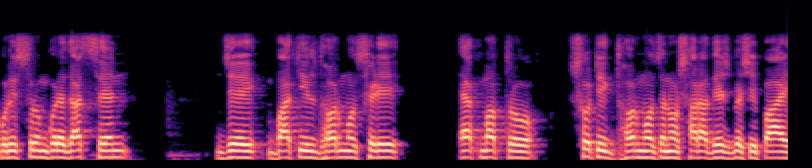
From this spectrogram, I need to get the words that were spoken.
পরিশ্রম করে যাচ্ছেন। যে বাতিল ধর্ম ছেড়ে একমাত্র সঠিক ধর্ম যেন সারা দেশবাসী পায়,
